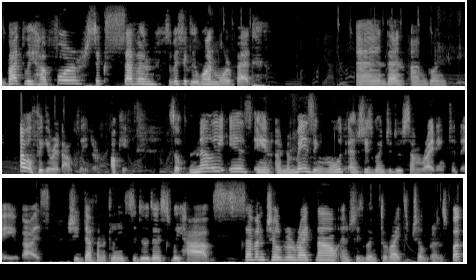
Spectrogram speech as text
But we have four, six, seven, so basically one more bed. And then I'm going, I will figure it out later. Okay, so Nelly is in an amazing mood and she's going to do some writing today, you guys. She definitely needs to do this. We have seven children right now, and she's going to write a children's book.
